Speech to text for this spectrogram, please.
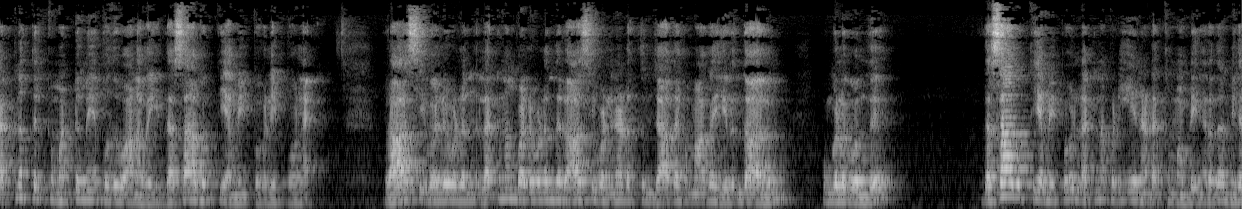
லக்னத்திற்கு மட்டுமே பொதுவானவை தசாபக்தி அமைப்புகளைப் போல. ராசி வலுவிழந்து லக்னம் வலுவிழந்து ராசி வழிநடத்தும் ஜாதகமாக இருந்தாலும் உங்களுக்கு வந்து தசாபக்தி அமைப்புகள் லக்னப்படியே நடக்கும் அப்படிங்கிறத மிக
